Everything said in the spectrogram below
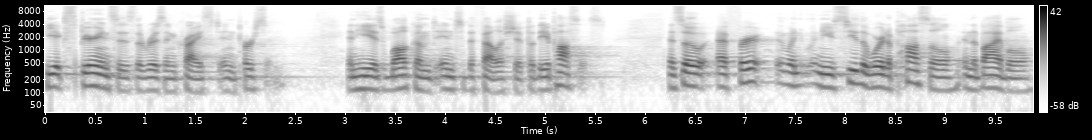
he experiences the risen Christ in person, and he is welcomed into the fellowship of the apostles. And so, at first, when, when you see the word apostle in the Bible,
